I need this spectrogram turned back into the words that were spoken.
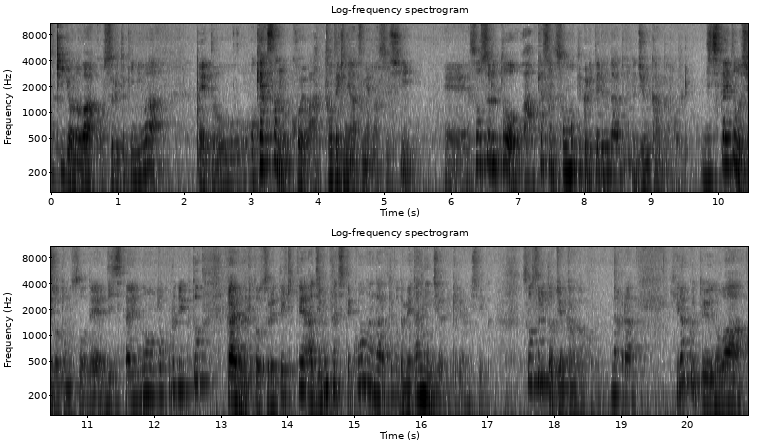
企業のワークをする時には、えーと、お客さんの声を圧倒的に集めますし、えー、そうするとあお客さんそう思ってくれてるんだということで循環が起こる。自治体との仕事もそうで自治体のところで行くと外部の人を連れてきてあ自分たちってこうなんだということでメタ認知ができるようにしていく。そうすると循環が起こる。だから開くというのは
